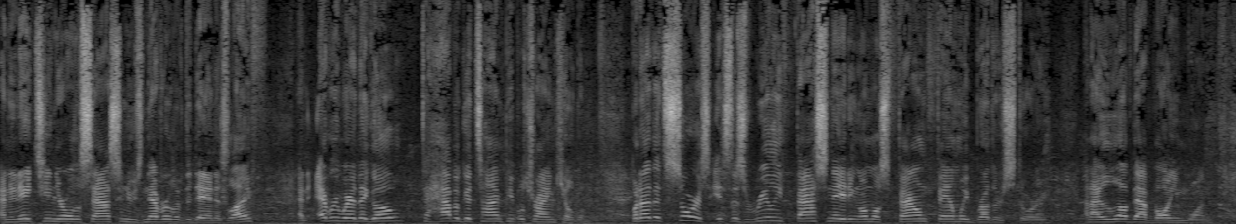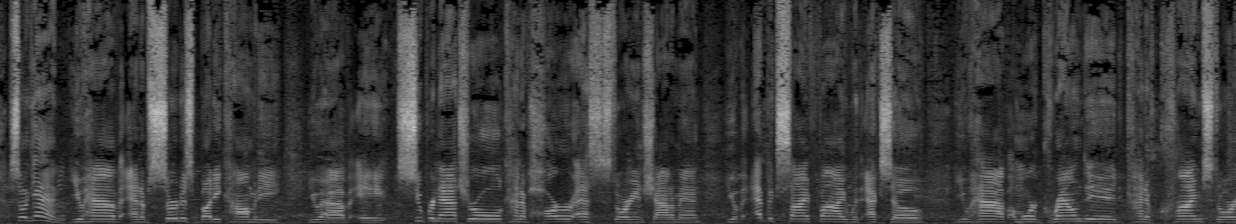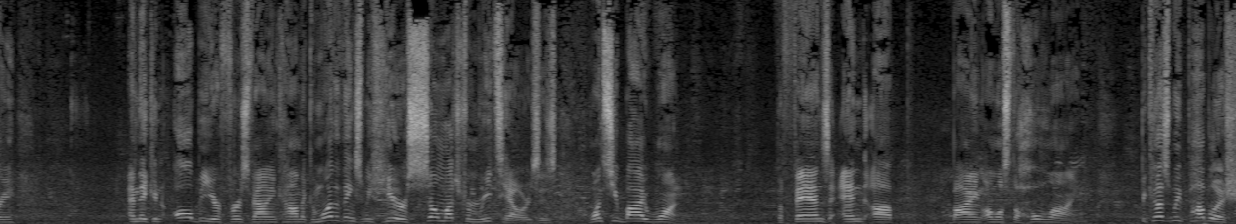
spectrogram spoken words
and an 18 year old assassin who's never lived a day in his life. And everywhere they go to have a good time, people try and kill them. But at its source, it's this really fascinating, almost found family brothers story and I love that volume one. So again, you have an absurdist buddy comedy, you have a supernatural kind of horror-esque story in Shadowman, you have epic sci-fi with X-O, you have a more grounded kind of crime story, and they can all be your first Valiant comic. And one of the things we hear so much from retailers is once you buy one, the fans end up buying almost the whole line. Because we publish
